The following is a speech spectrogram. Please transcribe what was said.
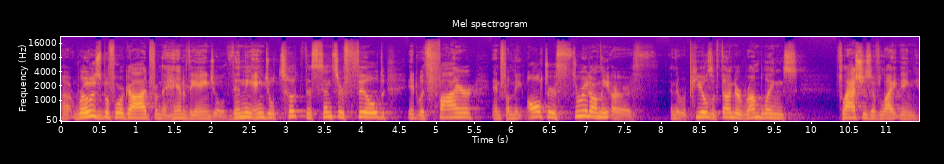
uh, rose before God from the hand of the angel. Then the angel took the censer, filled it with fire, and from the altar threw it on the earth. And there were peals of thunder, rumblings, flashes of lightning,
